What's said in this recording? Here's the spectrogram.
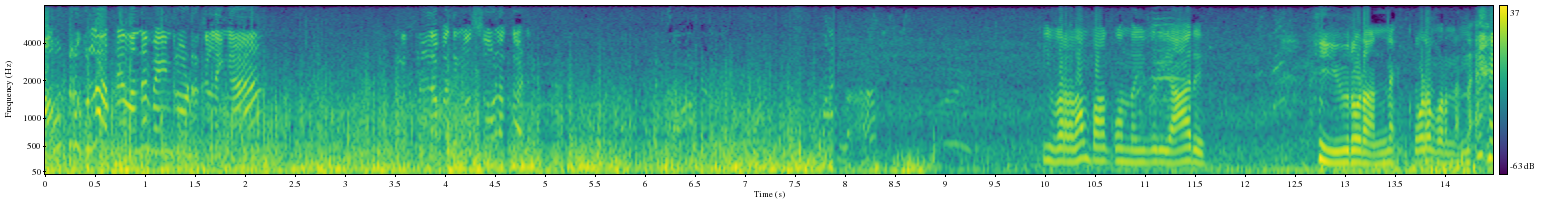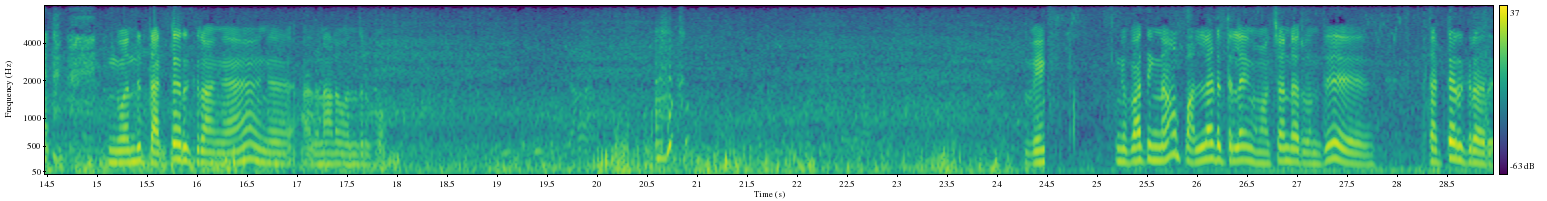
அவுட்ருக்குள்ளே அப்படியே வந்து மெயின் ரோடு இருக்கு இல்லைங்க இங்கே ஃபுல்லாக பார்த்தீங்கன்னா சோளக்காடு இவரை தான் பார்க்க வந்தோம். இவர் யார்? இவரோட அண்ணன் கூட பிறந்த அண்ணன். இங்கே வந்து தட்டை இருக்கிறாங்க. இங்கே அதனால் வந்திருக்கோம். வெங் இங்கே பார்த்தீங்கன்னா பல்லடத்தில் எங்கள் மச்சாண்டார் வந்து தட்டை இருக்கிறாரு.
